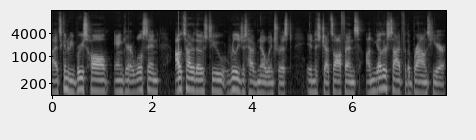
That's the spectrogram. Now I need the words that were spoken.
Uh, it's going to be Breece Hall and Garrett Wilson. Outside of those two, really just have no interest in this Jets offense. On the other side for the Browns here,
